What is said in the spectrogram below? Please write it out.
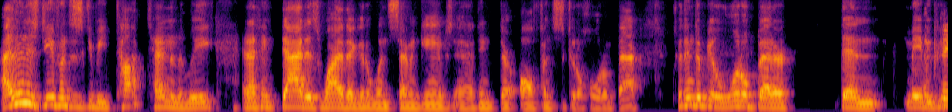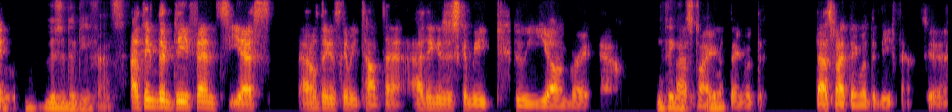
I think this defense is going to be top 10 in the league. And I think that is why they're going to win seven games. And I think their offense is going to hold them back. So I think they'll be a little better than maybe think, people because of their defense. I think their defense, yes. I don't think it's going to be top 10. I think it's just going to be too young right now. You think that's my thing with the, that's my thing with the defense. Yeah.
